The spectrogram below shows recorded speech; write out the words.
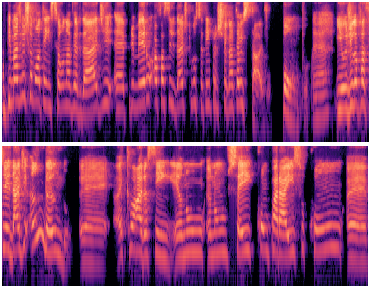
O que mais me chamou a atenção, na verdade, é primeiro a facilidade que você tem para chegar até o estádio. Ponto. É. E eu digo a facilidade andando. É, é, claro, assim, eu não, eu não sei comparar isso com, é,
